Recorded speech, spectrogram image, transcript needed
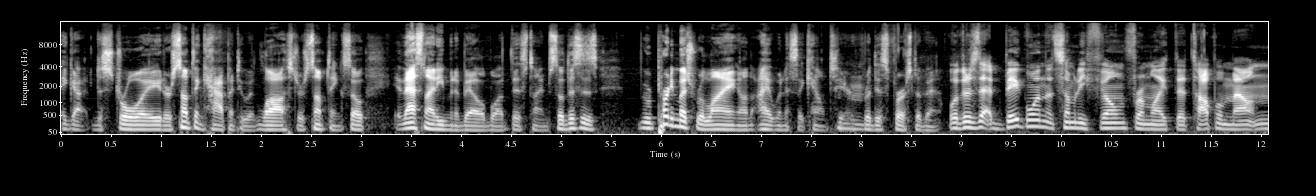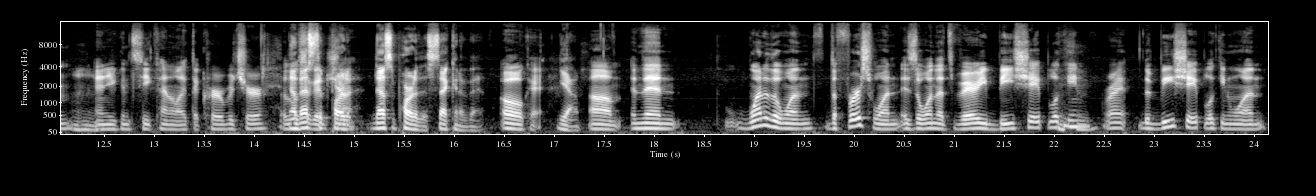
it got destroyed or something happened to it, lost or something. So that's not even available at this time. So this is we're pretty much relying on eyewitness accounts here Mhm. for this first event. well, there's that big one that somebody filmed from like the top of a mountain, and you can see kind of like the curvature. It now that's like a the part. giant- Of, that's a part of the second event. Oh, okay. Yeah. Um, and then one of the ones, the first one is the one that's very B-shaped looking, Mm-hmm. right? The B-shaped looking one,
